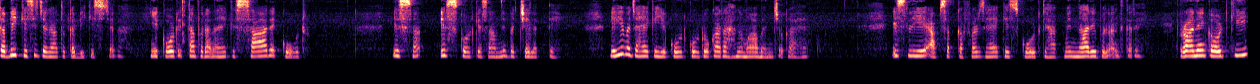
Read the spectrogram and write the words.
कभी किसी जगह तो कभी किसी जगह। ये कोट इतना पुराना है कि सारे कोट इस इस कोट के सामने बच्चे लगते हैं। यही वजह है कि ये कोट कोटों का रहनुमा बन चुका है। इसलिए आप सबका फ़र्ज़ है कि इस कोर्ट के हक़ में नारे बुलंद करें। पुराने कोर्ट की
